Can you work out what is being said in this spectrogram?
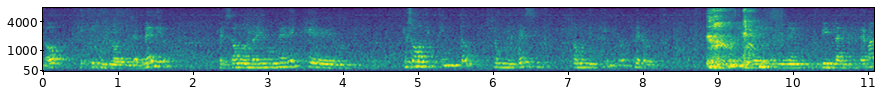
dos, los intermedios, que son hombres y mujeres que, que somos distintos, mil veces, somos distintos, pero vive la diferencia,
